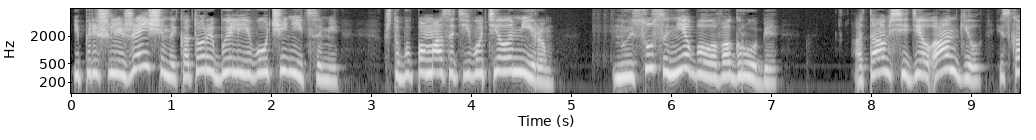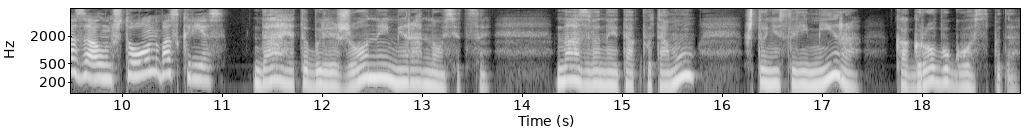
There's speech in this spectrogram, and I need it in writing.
И пришли женщины, которые были его ученицами, чтобы помазать его тело миром. Но Иисуса не было в гробе, а там сидел ангел и сказал им, что он воскрес. Да, это были жены мироносицы, названные так потому, что несли мира к гробу Господа.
